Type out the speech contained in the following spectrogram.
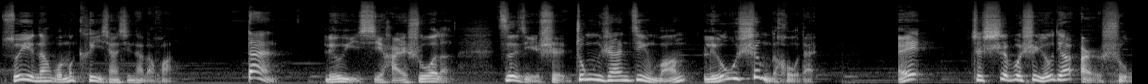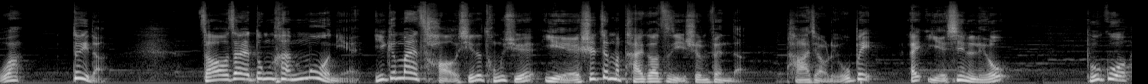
所以呢，我们可以相信他的话，但刘禹锡还说了自己是中山靖王刘胜的后代。哎，这是不是有点耳熟啊？对的，早在东汉末年，一个卖草鞋的同学也是这么抬高自己身份的。他叫刘备，哎，也姓刘。不过，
